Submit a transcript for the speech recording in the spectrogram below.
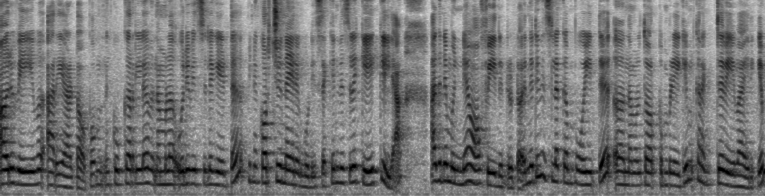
ആ ഒരു വേവ് അറിയാം കേട്ടോ. അപ്പം കുക്കറിൽ നമ്മൾ ഒരു വിസിൽ കേട്ട് പിന്നെ കുറച്ച് നേരം കൂടി. സെക്കൻഡ് വിസിൽ കേൾക്കില്ല അതിന് മുന്നേ ഓഫ് ചെയ്തിട്ട് കേട്ടോ. എന്നിട്ട് വിസിലൊക്കെ പോയിട്ട് നമ്മൾ തുറക്കുമ്പോഴേക്കും കറക്റ്റ് വേവായിരിക്കും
